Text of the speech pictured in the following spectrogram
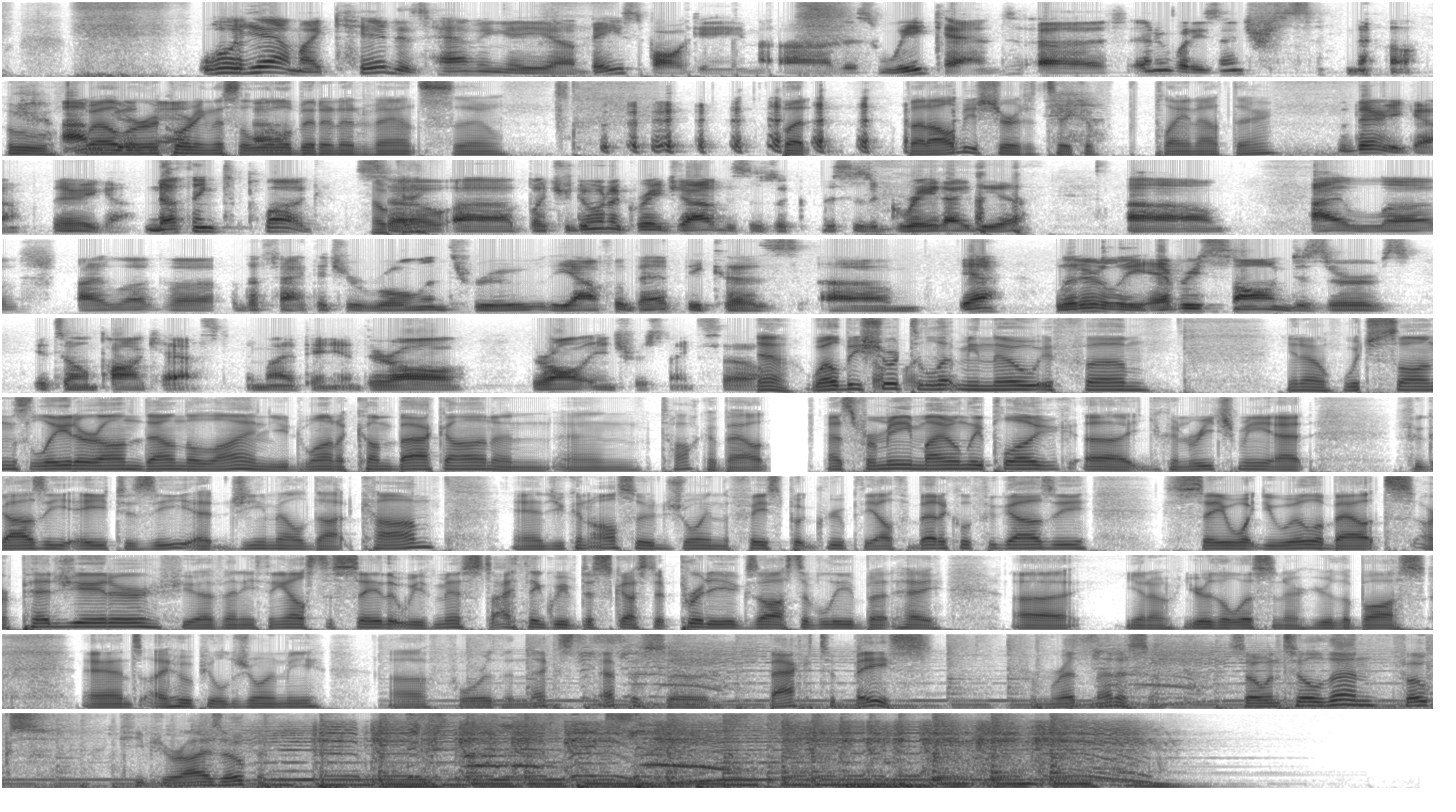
Well, yeah, my kid is having a uh, baseball game uh, this weekend. Uh, if anybody's interested, no. Ooh, well, good, we're man. recording this a little Uh, bit in advance, so. but but I'll be sure to take a plane out there. There you go. There you go. Nothing to plug. So, Okay. uh, but you're doing a great job. This is a this is a great idea. um, I love I love uh, the fact that you're rolling through the alphabet because um, yeah, literally every song deserves its own podcast. In my opinion, they're all they're all interesting. So Yeah. Well, be sure to let me know if um, you know, which songs later on down the line you'd want to come back on and and talk about. As for me, my only plug, uh, you can reach me at fugazi to z at gmail.com and you can also join the facebook group the alphabetical fugazi. Say what you will about arpeggiator. If you have anything else to say that we've missed i think we've discussed it pretty exhaustively but hey uh, you know you're the listener you're the boss. And i hope you'll join me uh, for the next episode. Back to base from red medicine. So until then folks keep your eyes open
